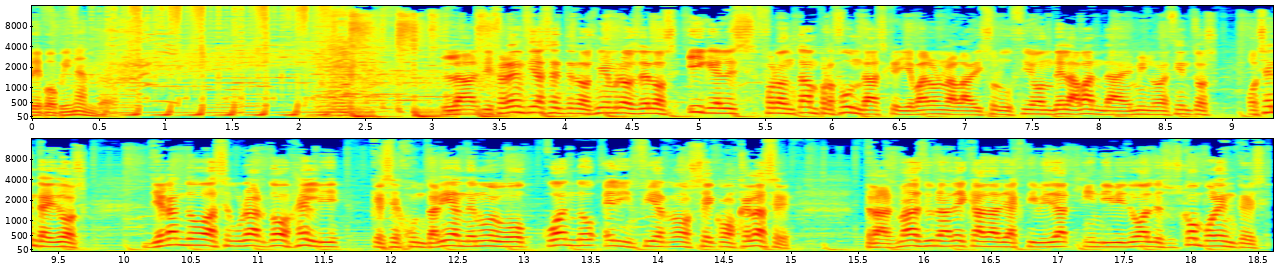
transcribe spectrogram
Rebobinando. Las diferencias entre los miembros de los Eagles fueron tan profundas que llevaron a la disolución de la banda en 1982, llegando a asegurar Don Henley que se juntarían de nuevo cuando el infierno se congelase. Tras más de una década de actividad individual de sus componentes,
